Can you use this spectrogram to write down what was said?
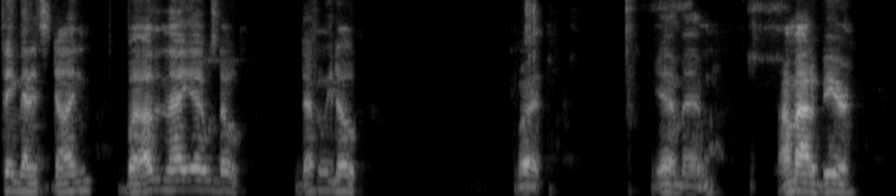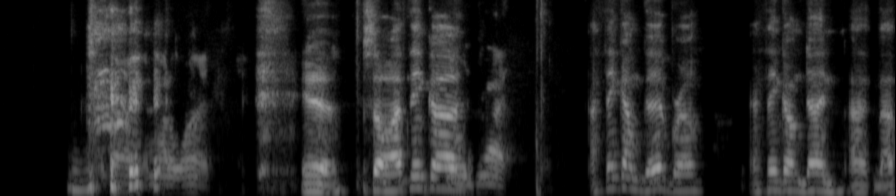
thing that it's done. But other than that, yeah, it was dope. Definitely dope. But yeah, man. I'm out of beer. I'm out of wine. Yeah. So I think uh I think I'm good, bro. I think I'm done. I, I,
